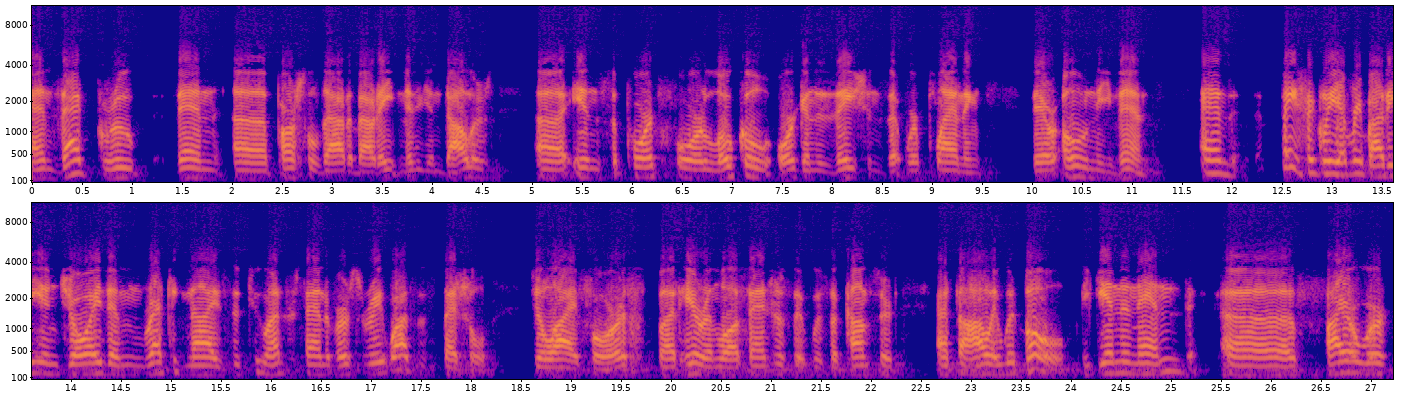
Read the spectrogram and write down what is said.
and that group then uh, parceled out about $8 million uh, in support for local organizations that were planning their own events. And basically everybody enjoyed and recognized the 200th anniversary. It was a special July 4th, but here in Los Angeles, it was the concert at the Hollywood Bowl. Begin and end, uh, fireworks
